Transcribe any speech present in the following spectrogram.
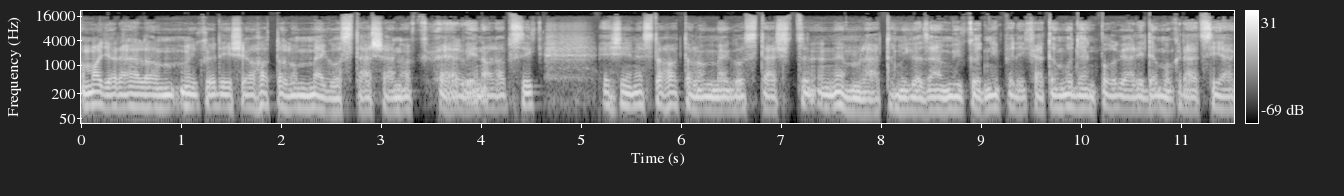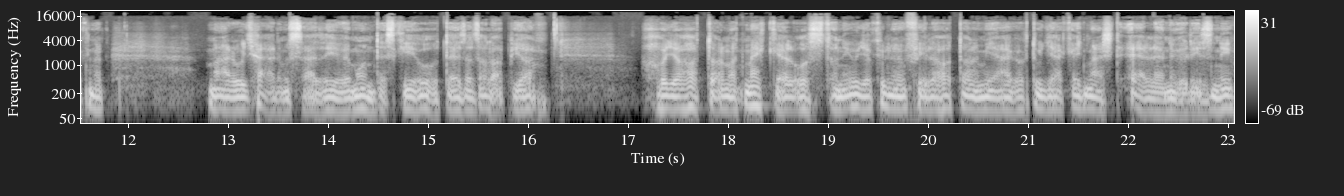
a magyar állam működése a hatalom megosztásának elvén alapszik, és én ezt a hatalom megosztást nem látom igazán működni, pedig hát a modern polgári demokráciáknak már úgy 300 éve Montesquieu óta ez az alapja, hogy a hatalmat meg kell osztani, a különféle hatalmi ágak tudják egymást ellenőrizni,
